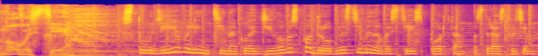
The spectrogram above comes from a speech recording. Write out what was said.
Новости. В студии Валентина Гладилова с подробностями новостей спорта. Здравствуйте.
